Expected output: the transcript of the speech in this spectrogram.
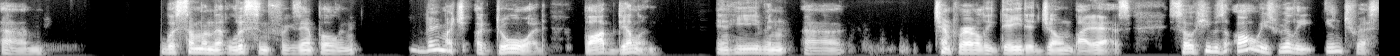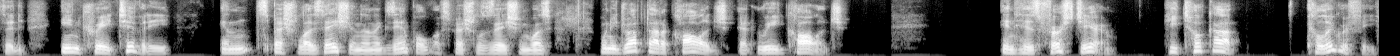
um, was someone that listened, for example, and very much adored Bob Dylan, and he even uh, temporarily dated Joan Baez. So he was always really interested in creativity and specialization. An example of specialization was when he dropped out of college at Reed College. In his first year, he took up calligraphy.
